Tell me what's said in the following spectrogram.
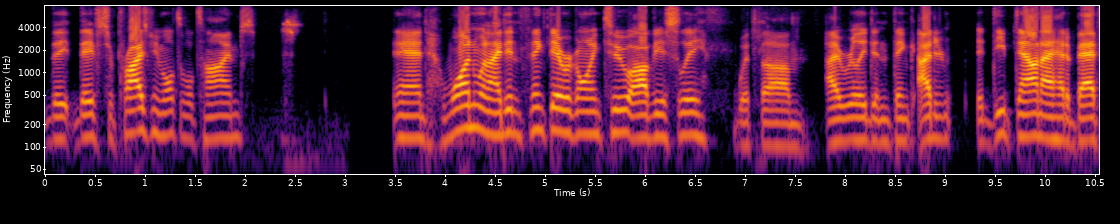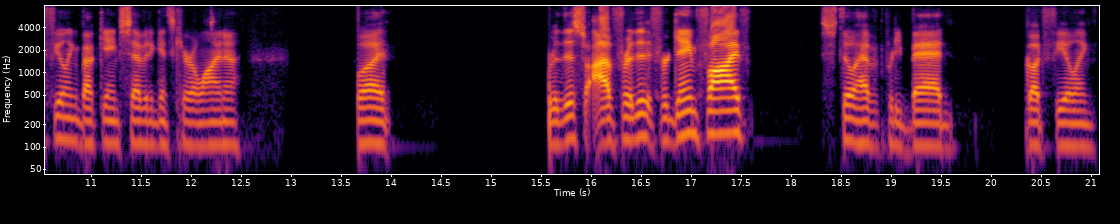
They they've surprised me multiple times. And one when I didn't think they were going to, obviously, with um I really didn't think I didn't deep down I had a bad feeling about game 7 against Carolina. But for this I for this for game 5 still have a pretty bad gut feeling.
